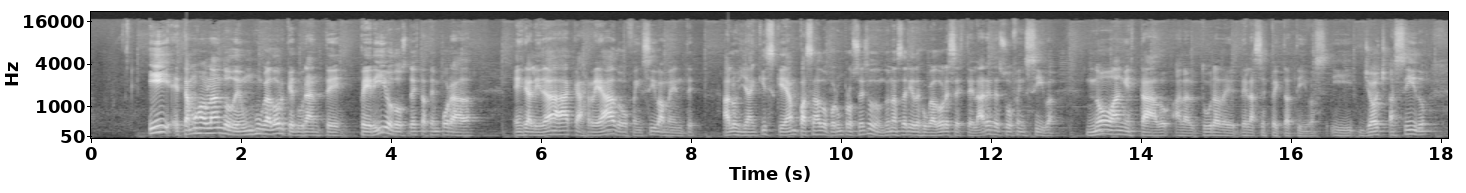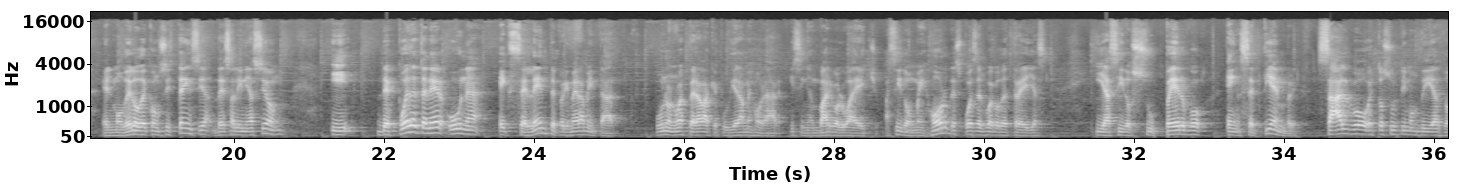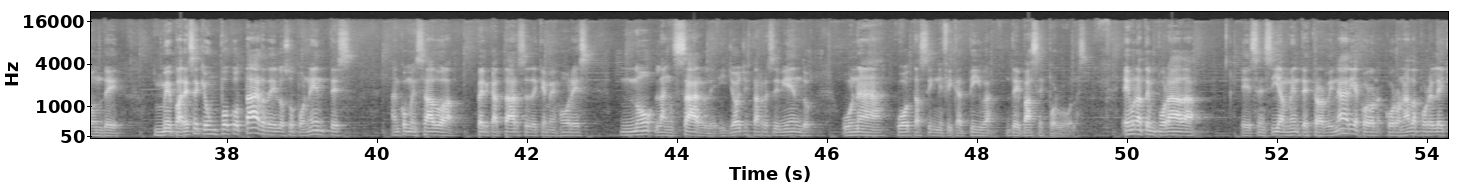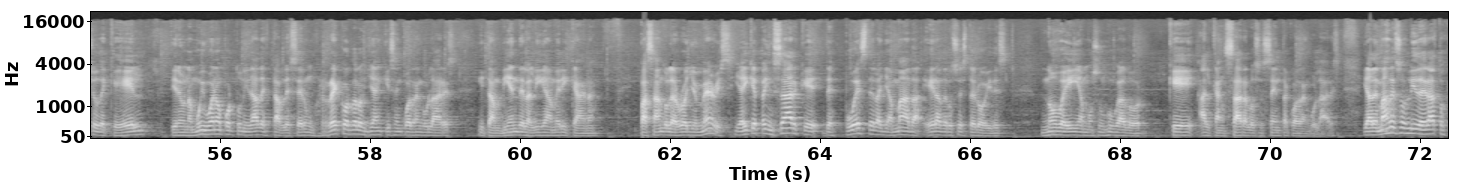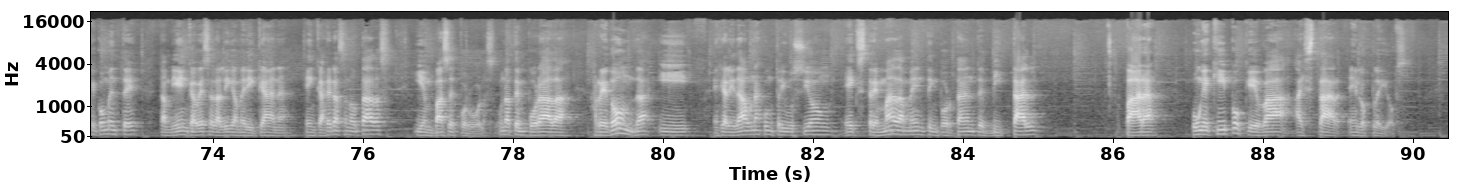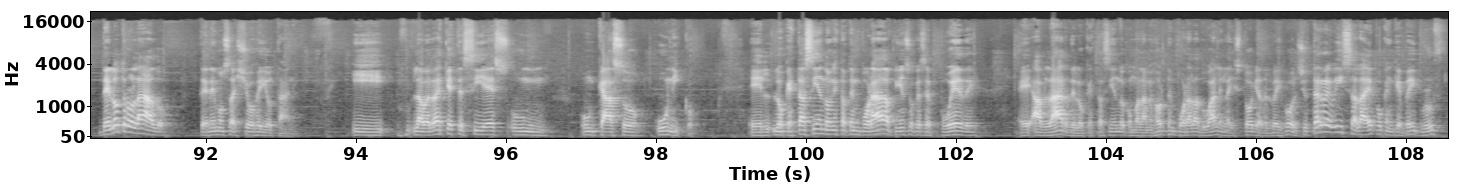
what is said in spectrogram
Y estamos hablando de un jugador que durante periodos de esta temporada en realidad ha acarreado ofensivamente a los Yankees que han pasado por un proceso donde una serie de jugadores estelares de su ofensiva no han estado a la altura de, las expectativas. Y George ha sido el modelo de consistencia de esa alineación y después de tener una excelente primera mitad, uno no esperaba que pudiera mejorar y sin embargo lo ha hecho. Ha sido mejor después del Juego de Estrellas y ha sido superbo en septiembre, salvo estos últimos días donde me parece que un poco tarde los oponentes han comenzado a percatarse de que mejor es no lanzarle y George está recibiendo una cuota significativa de bases por bolas. Es una temporada eh, sencillamente extraordinaria, coronada por el hecho de que él tiene una muy buena oportunidad de establecer un récord de los Yankees en cuadrangulares y también de la Liga Americana, pasándole a Roger Maris. Y hay que pensar que después de la llamada era de los esteroides, no veíamos un jugador que alcanzara los 60 cuadrangulares. Y además de esos lideratos que comenté, también encabeza la Liga Americana en carreras anotadas y en bases por bolas. Una temporada redonda y en realidad una contribución extremadamente importante, vital para un equipo que va a estar en los playoffs. Del otro lado tenemos a Shohei Otani. Y la verdad es que este sí es un, caso único. lo que está haciendo en esta temporada, pienso que se puede eh, hablar de lo que está haciendo como la mejor temporada dual en la historia del béisbol. Si usted revisa la época en que Babe Ruth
